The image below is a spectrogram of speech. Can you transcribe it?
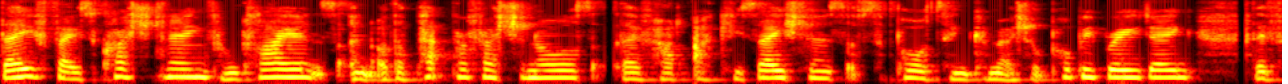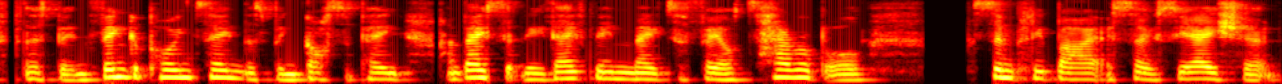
They've faced questioning from clients and other pet professionals. They've had accusations of supporting commercial puppy breeding. They've, there's been finger pointing, there's been gossiping, and basically they've been made to feel terrible simply by association.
